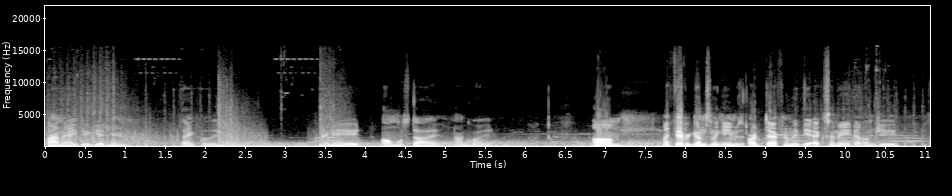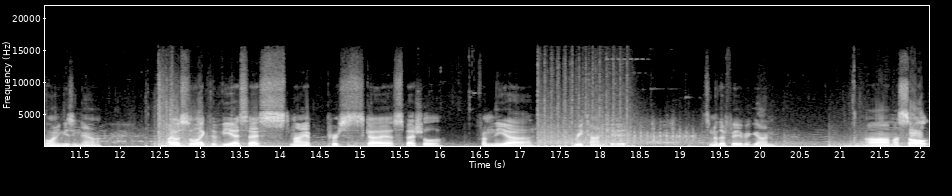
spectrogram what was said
Finally, I do get him, thankfully. Grenade, almost die, not quite. Um, my favorite guns in the game are definitely the XM8 LMG, the one I'm using now. I also like the VSS Sniperskaya Special from the uh, Recon kit. It's another favorite gun. Um, assault,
